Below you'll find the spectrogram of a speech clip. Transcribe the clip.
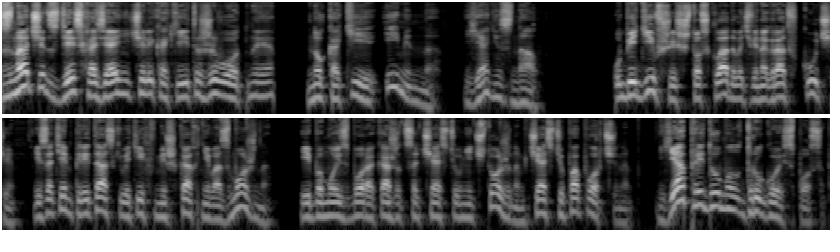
Значит, здесь хозяйничали какие-то животные, но какие именно, я не знал. Убедившись, что складывать виноград в кучи и затем перетаскивать их в мешках невозможно, ибо мой сбор окажется частью уничтоженным, частью попорченным, я придумал другой способ.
